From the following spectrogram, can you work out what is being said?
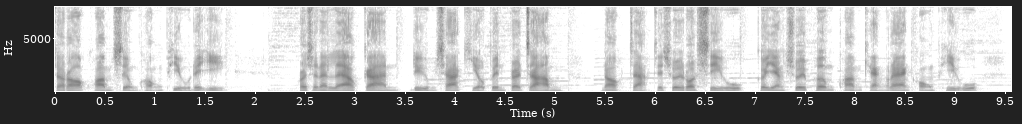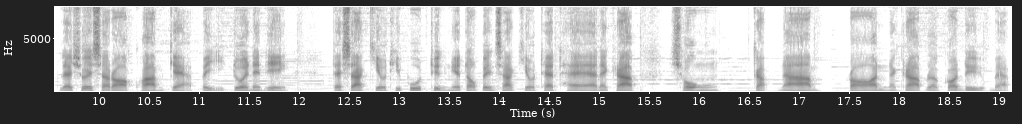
ชะลอความเสื่อมของผิวได้อีก ราะฉะนั้นแล้วการดื่มชาเขียวเป็นประจำ นอกจากจะช่วยลดสิว ก็ยังช่วยเพิ่มความแข็งแรงของผิว และช่วยชะลอความแก่ไปอีกด้วยนั่นเอง แต่ชาเขียวที่พูดถึงเนี่ยต้องเป็นชาเขียวแท้ๆนะครับ ชงกับน้ำร้อนนะครับ แล้วก็ดื่มแบบ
